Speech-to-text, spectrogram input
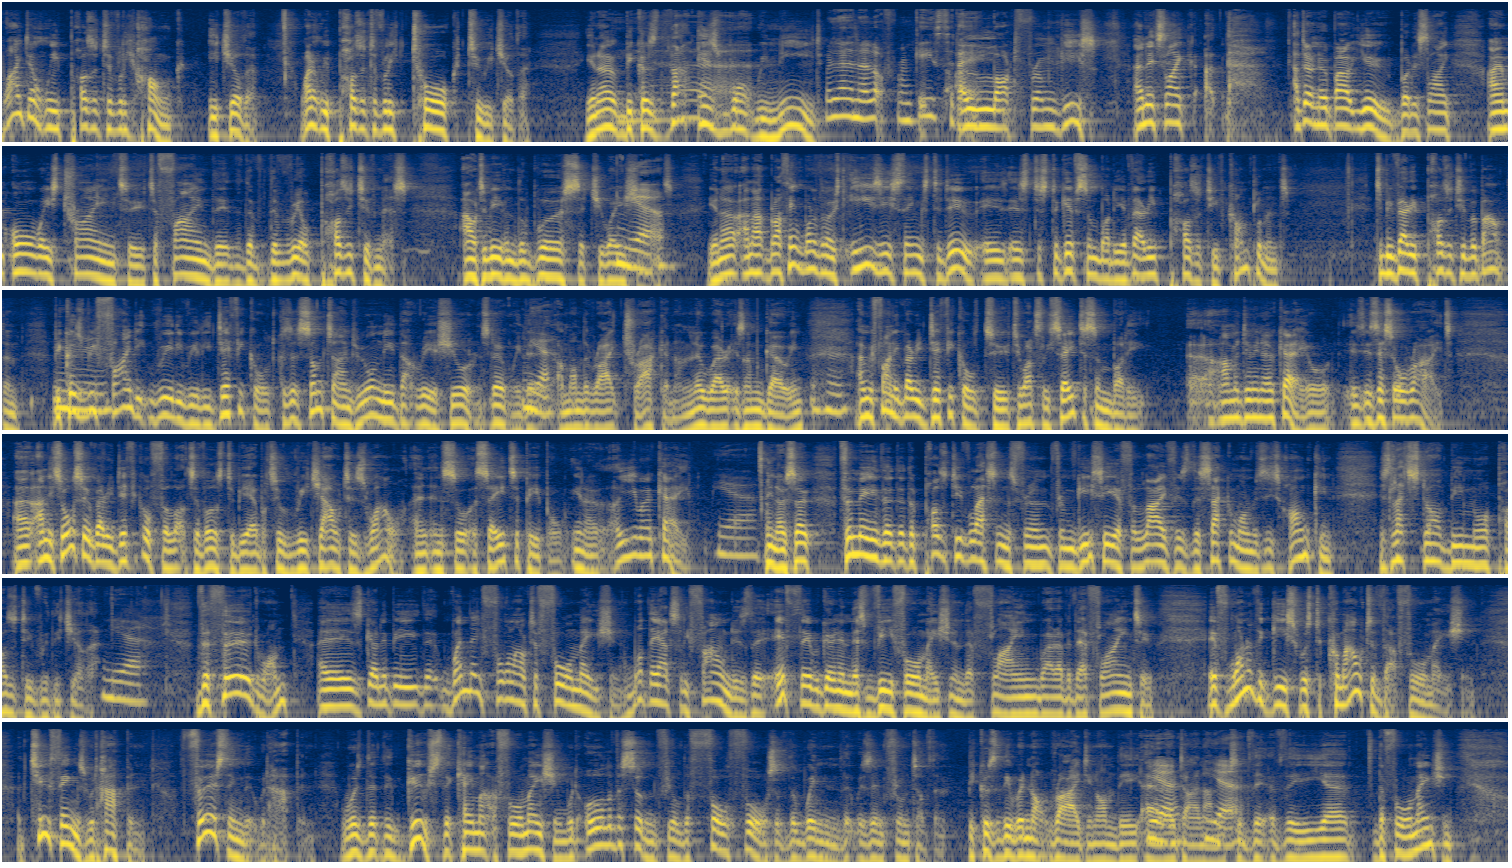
why don't we positively honk each other? Why don't we positively talk to each other? You know, because that is what we need. We're learning a lot from geese today. A lot from geese, and it's like. I, I don't know about you, but it's like I am always trying to to find the the, the real positiveness out of even the worst situations. Yeah. You know, and I, but I think one of the most easiest things to do is is just to give somebody a very positive compliment, to be very positive about them, because we Mm. find it really really difficult because sometimes we all need that reassurance, don't we? That Yeah. I'm on the right track and I know where it is I'm going, Mm-hmm. and we find it very difficult to to actually say to somebody, uh, "Am I doing okay?" or "Is is this all right?" Uh, and it's also very difficult for lots of us to be able to reach out as well and, and sort of say to people, you know, are you okay? Yeah. You know, so for me, the, the, the positive lessons from, from Geese here for life is the second one, which is honking, is let's start being more positive with each other. Yeah. The third one is going to be that when they fall out of formation, what they actually found is that if they were going in this V formation and they're flying wherever they're flying to, if one of the geese was to come out of that formation, two things would happen. First thing that would happen was that the goose that came out of formation would all of a sudden feel the full force of the wind that was in front of them because they were not riding on the Yeah, aerodynamics yeah. of the of the uh, the formation.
